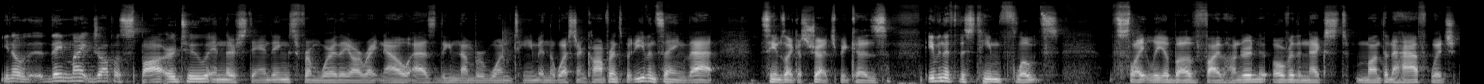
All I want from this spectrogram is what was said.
you know, they might drop a spot or two in their standings from where they are right now as the number one team in the Western Conference. But even saying that seems like a stretch because even if this team floats slightly above 500 over the next month and a half, which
